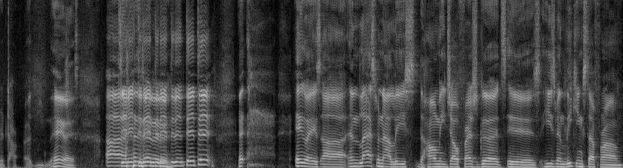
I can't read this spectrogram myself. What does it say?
retarded. Anyways, Anyways, uh, and last but not least, the homie Joe Freshgoods is he's been leaking stuff from,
